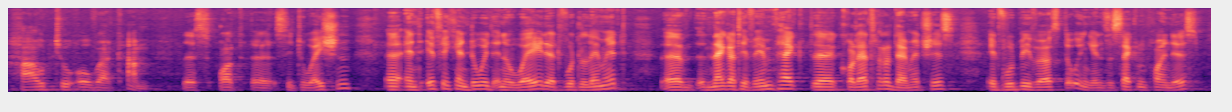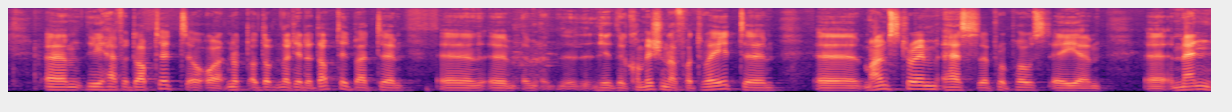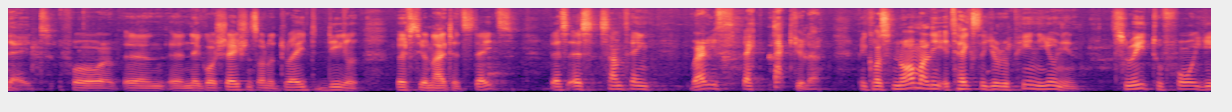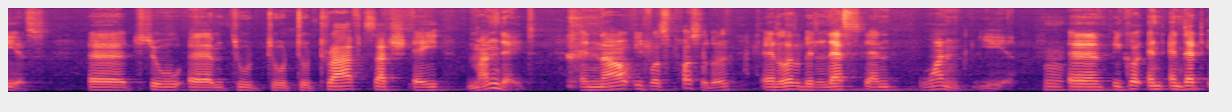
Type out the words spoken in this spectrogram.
how to overcome this odd uh, situation, uh, and if we can do it in a way that would limit uh, the negative impact, the collateral damages, it would be worth doing. And the second point is, um, we have adopted, or not, not yet adopted, but um, uh, um, the, the, Commissioner for Trade, um, uh, Malmström, has uh, proposed a, um, a, mandate for negotiations on a trade deal with the United States. This is something very spectacular because normally it takes the European Union three to four years uh, to, um, to, to, to draft such a mandate. And now it was possible in a little bit less than one year. Hmm. Uh, because, and, and that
